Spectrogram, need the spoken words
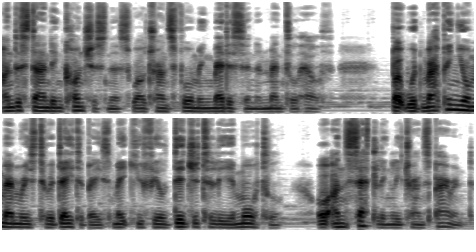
understanding consciousness while transforming medicine and mental health. But would mapping your memories to a database make you feel digitally immortal or unsettlingly transparent?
